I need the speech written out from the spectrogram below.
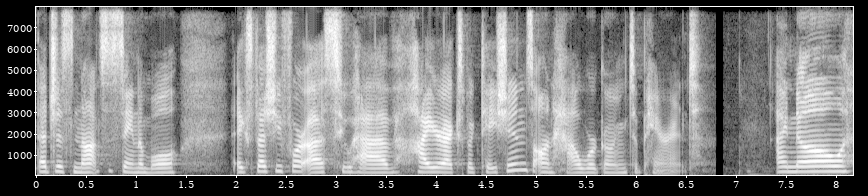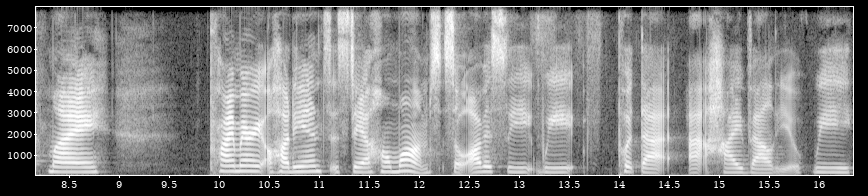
That's just not sustainable, especially for us who have higher expectations on how we're going to parent. I know my primary audience is stay at home moms. So obviously, we put that at high value. We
